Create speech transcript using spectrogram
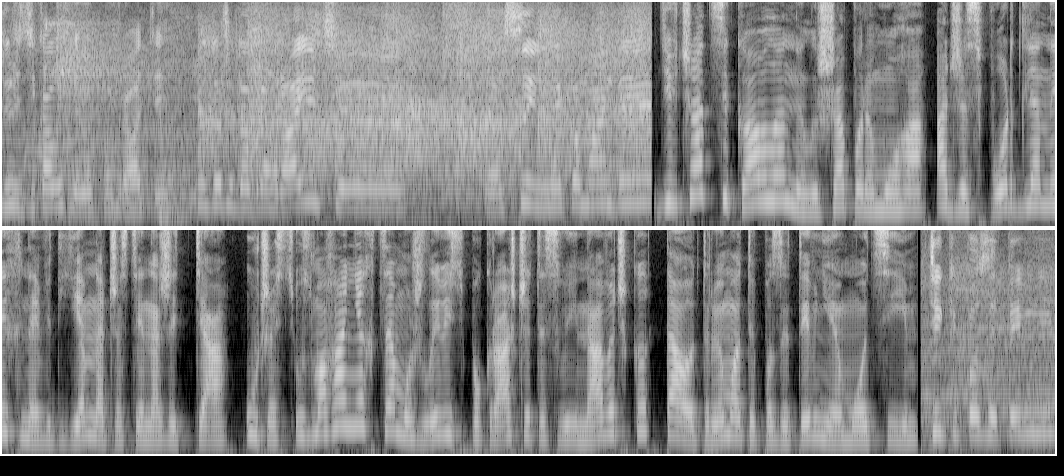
дуже цікаво з ними пограти. Вони дуже добре грають, е, е, сильні команди. Дівчат цікавила не лише перемога, адже спорт для них невід'ємна частина життя. Участь у змаганнях це можливість покращити свої навички та отримати позитивні емоції. Тільки позитивні.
